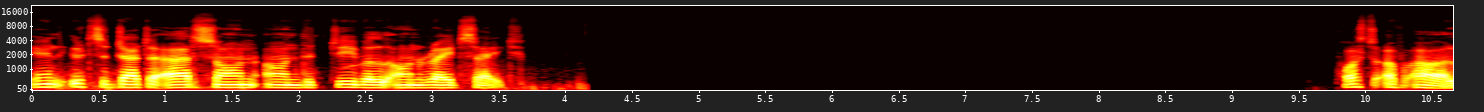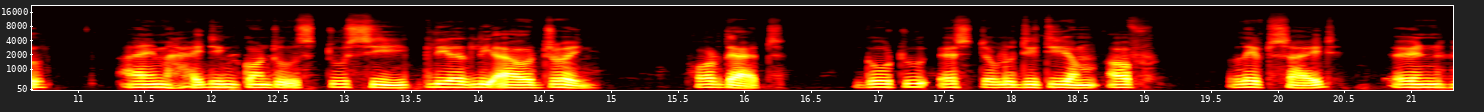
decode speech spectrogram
and its data are shown on the table on right side. First of all, I am hiding contours to see clearly our drawing. For that, go to SWDTM of left side and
